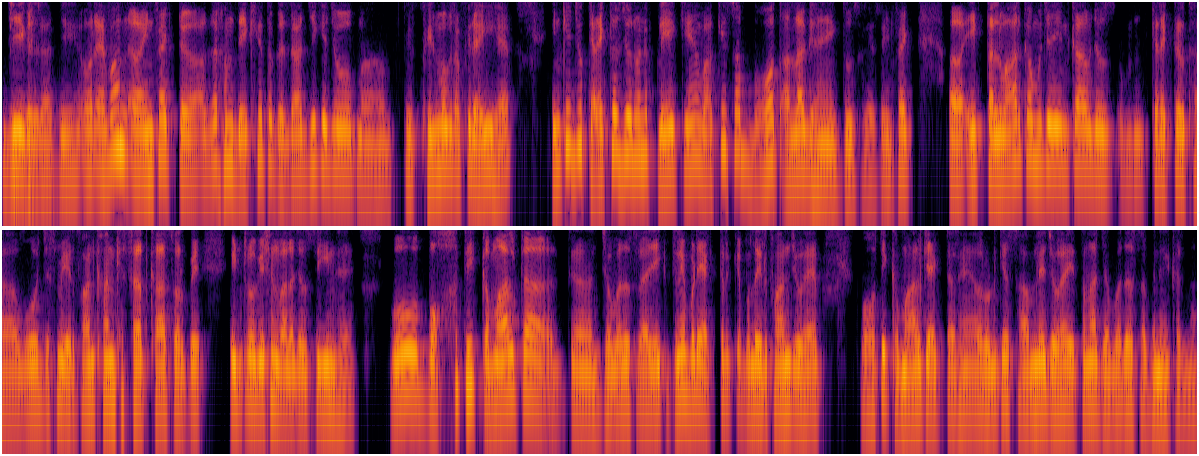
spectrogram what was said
जी गजराज जी। और एवन इनफैक्ट अगर हम देखें तो गजराज जी के जो फिल्मोग्राफी रही है इनके जो कैरेक्टर्स जो उन्होंने प्ले किए हैं वाकई सब बहुत अलग हैं एक दूसरे से। इनफैक्ट एक तलवार का मुझे इनका जो कैरेक्टर था वो जिसमें इरफान खान के साथ खास तौर पे इंट्रोगेशन वाला जो सीन है वो बहुत ही कमाल का ज़बरदस्त रहा। एक इतने बड़े एक्टर के मतलब इरफान जो है बहुत ही कमाल के एक्टर हैं और उनके सामने जो है इतना ज़बरदस्त अभिनय करना।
